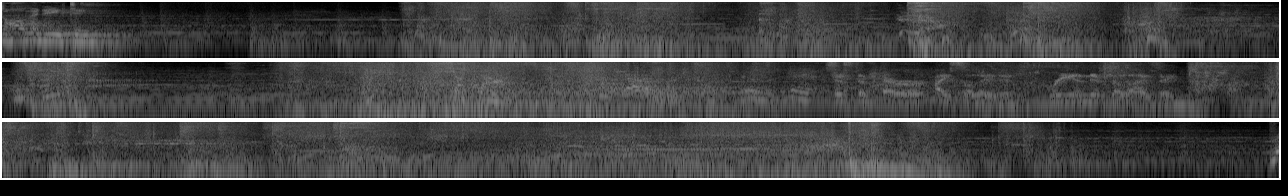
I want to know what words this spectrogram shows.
Dominating. System error isolated. Reinitializing.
